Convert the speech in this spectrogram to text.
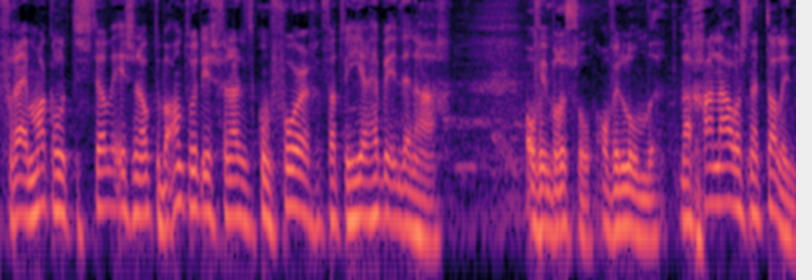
vrij makkelijk te stellen is en ook te beantwoorden is vanuit het comfort wat we hier hebben in Den Haag. Of in Brussel, of in Londen. Maar ga nou eens naar Tallinn.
